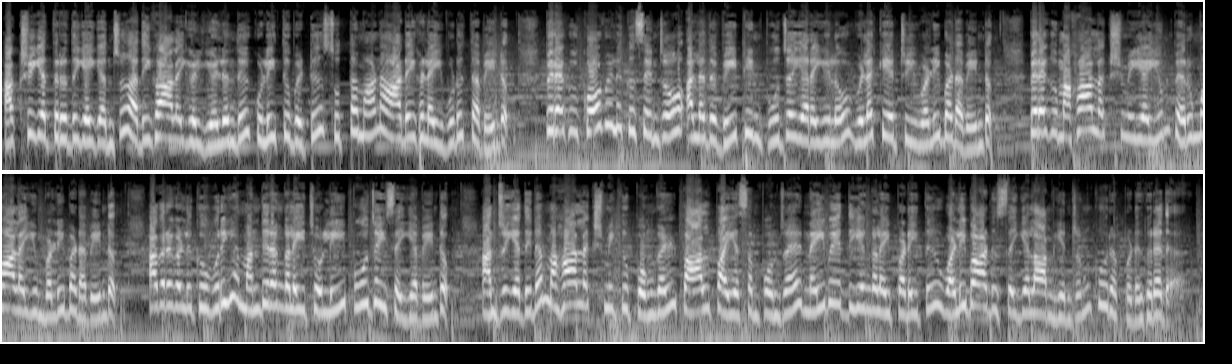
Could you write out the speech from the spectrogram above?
அக்ஷய திருதியை அன்று அதிகாலையில் எழுந்து குளித்துவிட்டு சுத்தமான ஆடைகளை உடுத்த வேண்டும். பிறகு கோவிலுக்கு சென்று அல்லது வீட்டின் பூஜை அறையிலோ விளக்கேற்றி வழிபட வேண்டும். பிறகு மகாலட்சுமியையும் பெருமாளையும் வழிபட வேண்டும். அவர்களுக்கு உரிய மந்திரங்களை சொல்லி பூஜை செய்ய வேண்டும். அன்றைய தினம் மகாலட்சுமிக்கு பொங்கல் பால் பாயசம் போன்ற நைவேத்தியங்களை படைத்து வழிபாடு செய்யலாம் என்றும் கூறப்படுகிறது.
